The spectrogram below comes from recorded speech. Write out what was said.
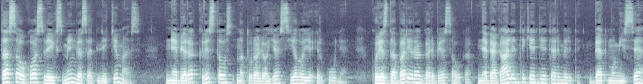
tas aukos veiksmingas atlikimas nebėra Kristaus natūralioje sieloje ir kūne, kuris dabar yra garbės auka, nebegalinti kentėti ar mirti, bet mumyse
